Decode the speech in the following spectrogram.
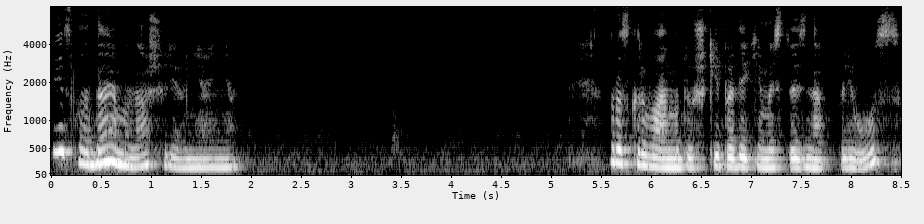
І складаємо наше рівняння. Розкриваємо дужки, перед якими стоїть знак плюс.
